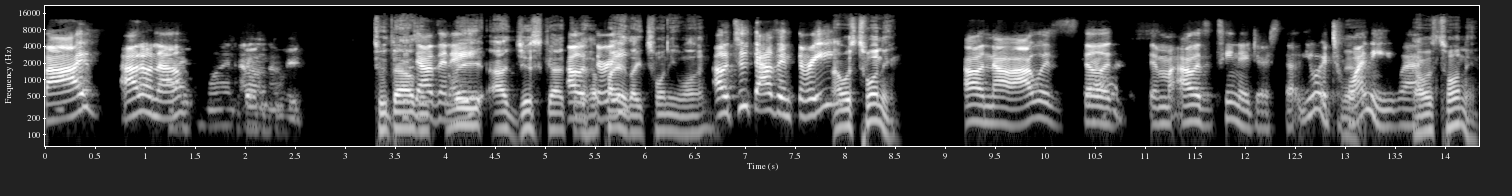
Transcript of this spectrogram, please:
five? I don't know. one. I don't know. 2008. 2008? I just got to Oh, the, I probably like 21. Oh, 2003? I was 20. Oh no, I was still a, in my, I was a teenager still. You were Yeah, 20. I was 20.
